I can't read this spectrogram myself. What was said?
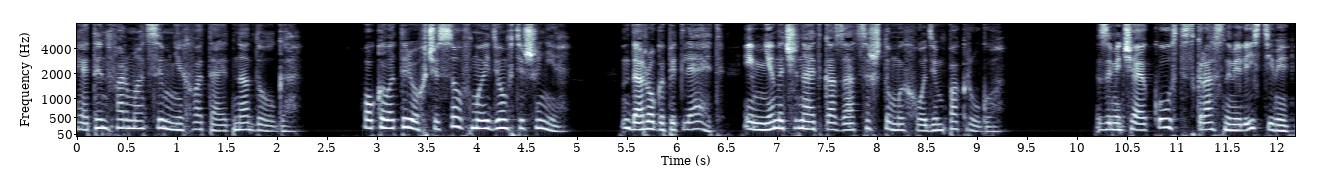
Этой информации мне хватает надолго. Около трех часов мы идем в тишине. Дорога петляет, и мне начинает казаться, что мы ходим по кругу. Замечаю куст с красными листьями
